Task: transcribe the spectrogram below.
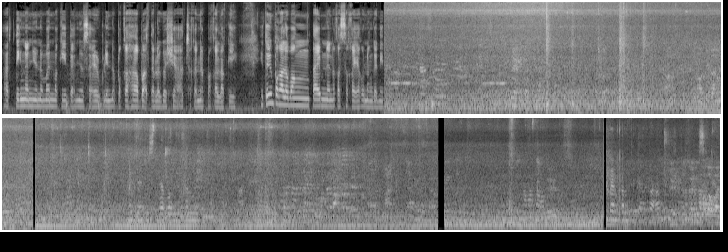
At tingnan nyo naman, makita nyo sa airplane, napakahaba talaga siya at saka napakalaki. Ito yung pangalawang time na nakasakay ako ng ganito. Guys, Davao na kami. Welcome to Davao. Dito kami sa Davao.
